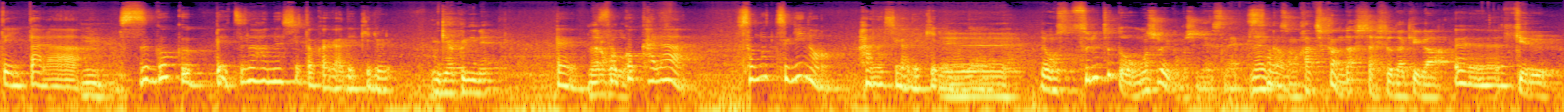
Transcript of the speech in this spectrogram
ていたら、うん。すごく別の話とかができる、逆にね。うん。そこからその次の話ができるので、えー。でもそれちょっと面白いかもしれないですね。なんかその価値観出した人だけがうん聞ける、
